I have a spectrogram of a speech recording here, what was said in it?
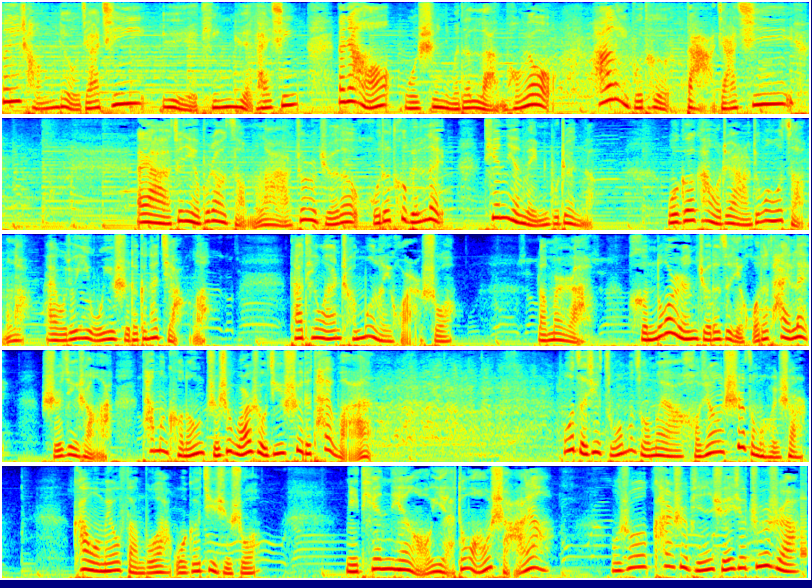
非常六加七，越听越开心。大家好，我是你们的懒朋友哈利波特大加七。哎呀，最近也不知道怎么啦，就是觉得活得特别累，天天萎靡不振的。我哥看我这样，就问我怎么了。哎，我就一五一十的跟他讲了。他听完沉默了一会儿，说：“老妹儿啊，很多人觉得自己活得太累，实际上啊，他们可能只是玩手机睡得太晚。”我仔细琢磨琢磨呀，好像是这么回事儿。看我没有反驳啊，我哥继续说：“你天天熬夜都熬啥呀？”我说：“看视频学一些知识啊。”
